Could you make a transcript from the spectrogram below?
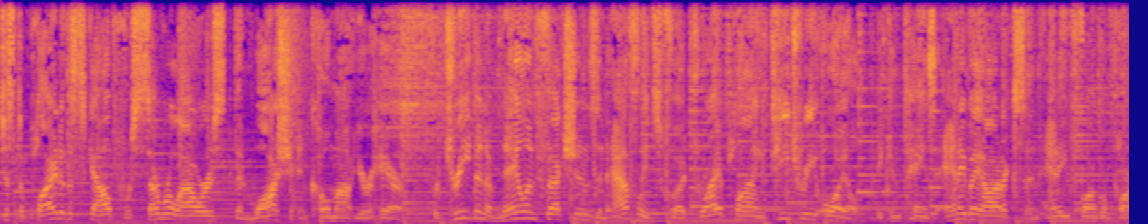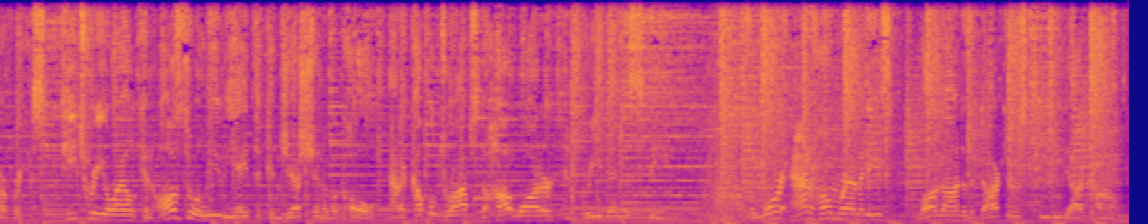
Just apply to the scalp for several hours, then wash and comb out your hair. For treatment of nail infections and athlete's foot, try applying tea tree oil. It contains antibiotics and antifungal properties. Tea tree oil can also alleviate the congestion of a cold. Add a couple drops to hot water and breathe in the steam. For more at home remedies, log on to thedoctorstv.com.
